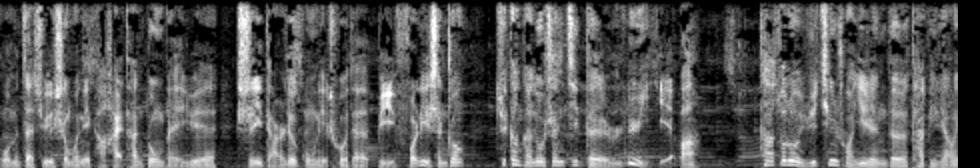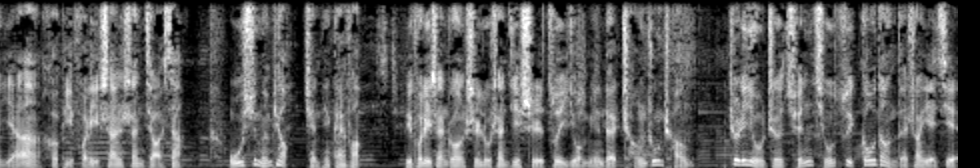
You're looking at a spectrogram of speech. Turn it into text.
我们再去圣莫尼卡海滩东北约十一点六公里处的比佛利山庄，去看看洛杉矶的绿野吧。它坐落于清爽宜人的太平洋沿岸和比佛利山山脚下。无需门票，全天开放。比佛利山庄是洛杉矶市最有名的城中城，这里有着全球最高档的商业街，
